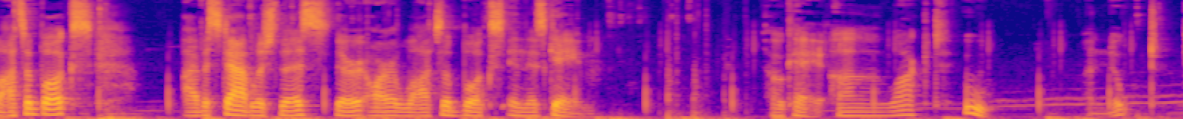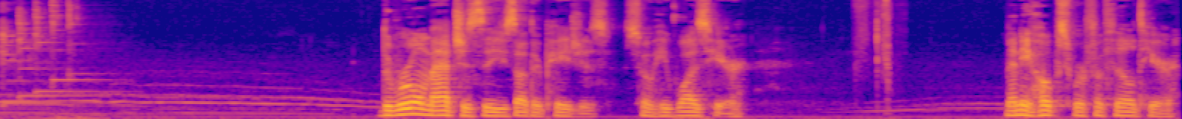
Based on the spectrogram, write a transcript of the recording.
lots of books. I've established this. There are lots of books in this game. Okay, uh, locked. Ooh, a note. The rule matches these other pages, so he was here. Many hopes were fulfilled here,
